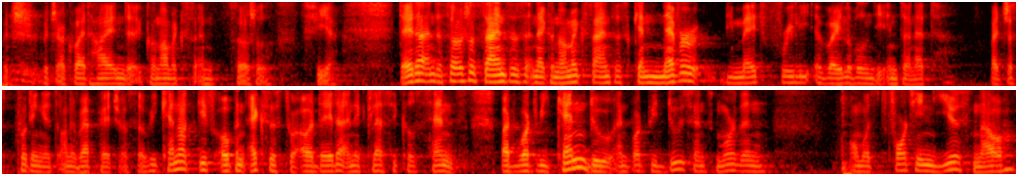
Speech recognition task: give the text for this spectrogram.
which, which are quite high in the economics and social sphere. Data in the social sciences and economic sciences can never be made freely available in the internet by just putting it on a web page or so. We cannot give open access to our data in a classical sense. But what we can do, and what we do since more than almost 14 years now,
